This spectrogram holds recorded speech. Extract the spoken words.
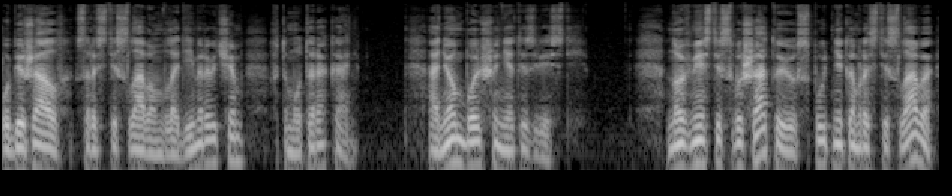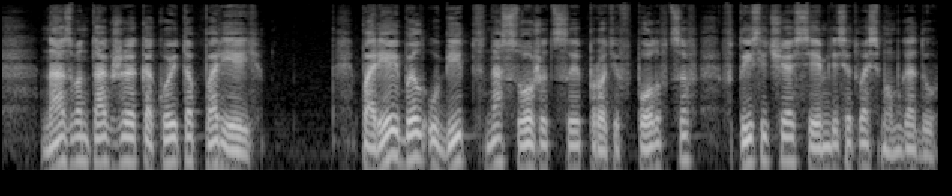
убежал с Ростиславом Владимировичем в Тмутаракань. О нем больше нет известий. Но вместе с Вышатую, спутником Ростислава, назван также какой-то Парей. Парей был убит на Сожице против половцев в 1078 году.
